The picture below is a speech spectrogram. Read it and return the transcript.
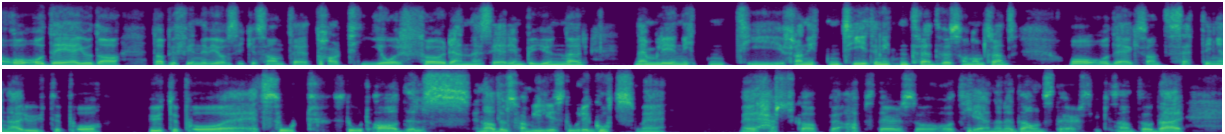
og, og, det er jo da Da befinner vi oss ikke sant, et par tiår før denne serien begynner. Nemlig 1910, fra 1910 til 1930, sånn omtrent. Og, og det, ikke sant, settingen er ute på, ute på et stort, stort adels, en adelsfamilie, store gods, med, med herskapet upstairs og, og tjenerne downstairs. ikke sant? Og der Eh,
